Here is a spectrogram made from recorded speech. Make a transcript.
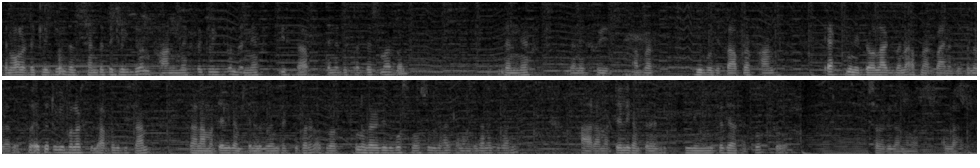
দেন ওয়ালেটে ক্লিক দিবেন দেন সেন্টারে ক্লিক দিবেন ফান্ড নেক্সটে ক্লিক দিবেন দেন নেক্সট স্টাফ দেন এটা পেস্ট মারবেন দেন নেক্সট দেন সুইচ আপনার ডিপোজিট বা আপনার ফান্ড এক মিনিটও লাগবে না, আপনার বাইনাতে চলে যাবে। সো এতটুকু বলার ছিল, আপনি যদি চান, তাহলে আমার টেলিগ্রাম চ্যানেল জয়েন থাকতে পারেন, অথবা কোনো জায়গায় যদি বসতে অসুবিধা হয়, তাহলে আমাকে জানাতে পারেন। আর আমার টেলিগ্রাম চ্যানেল লিঙ্ক নিচে দেওয়া থাকব সো সবাইকে ধন্যবাদ, আল্লাহ হাফিজ।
